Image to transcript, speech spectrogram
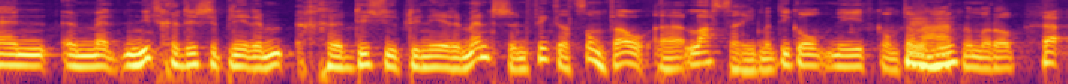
en eh, met niet gedisciplineerde, gedisciplineerde mensen vind ik dat soms wel eh, lastig. Iemand die komt niet, komt te laat, noem maar op. Ja.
